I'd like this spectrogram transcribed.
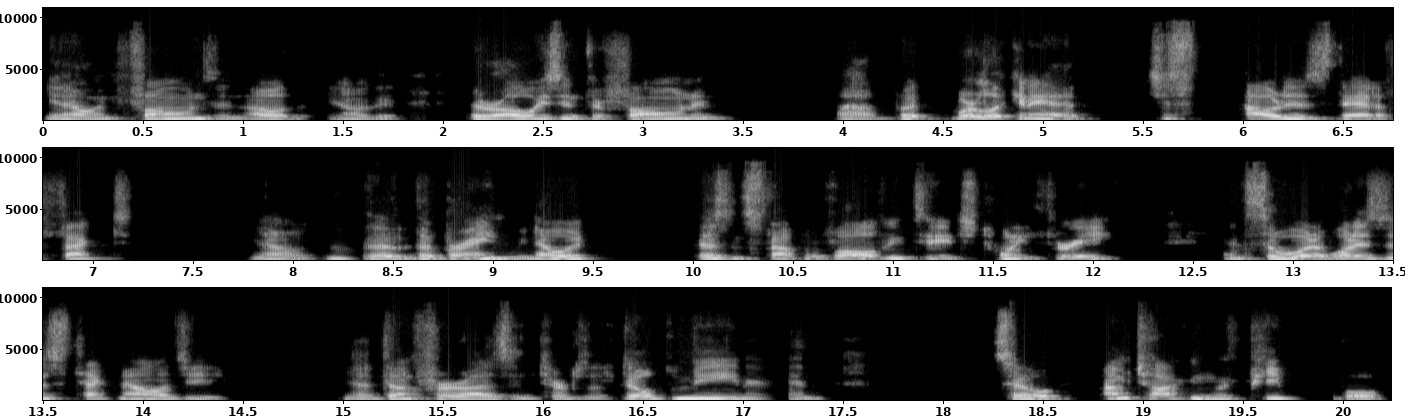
you know, in phones and oh, you know, they're always in their phone, and uh, but we're looking at just how does that affect you know the the brain? We know it doesn't stop evolving to age 23, and so what what is this technology you know done for us in terms of dopamine and so I'm talking with people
